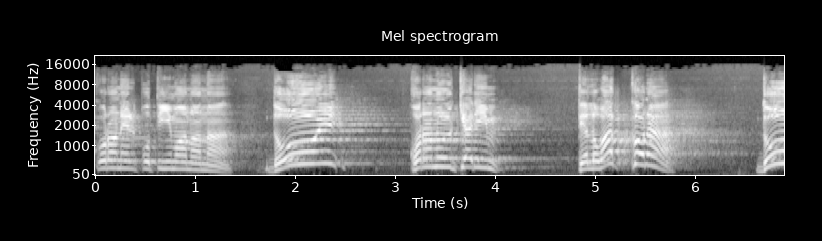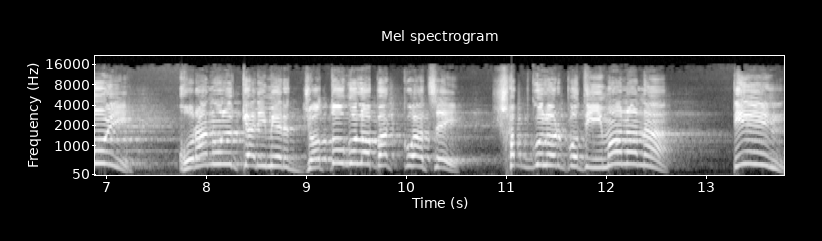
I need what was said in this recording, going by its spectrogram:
কোরআনের প্রতি ইমান আনা। দুই, কোরআনুল করিম তেলাওয়াত করা। দুই, কোরআনুল করিমের যতগুলো বাক্য আছে সবগুলোর প্রতি ইমান আনা। তিন,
